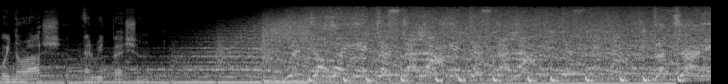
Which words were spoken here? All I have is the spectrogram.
with no rush and with passion. We're going the journey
